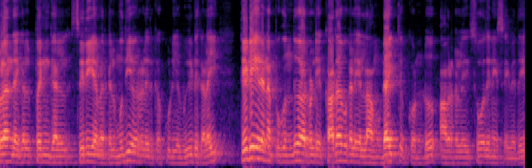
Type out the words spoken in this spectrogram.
குழந்தைகள் பெண்கள் சிறியவர்கள் முதியவர்கள் இருக்கக்கூடிய வீடுகளை திடீரென புகுந்து அவர்களுடைய கதவுகளை எல்லாம் உடைத்து கொண்டு அவர்களை சோதனை செய்வது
